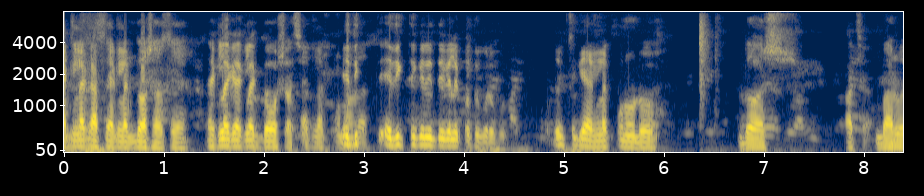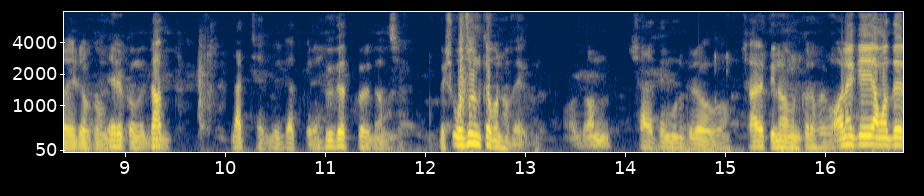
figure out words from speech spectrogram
এক লাখ আছে এক লাখ দশ আছে। এক লাখ এক লাখ দশ আছে। এক লাখ এদিক এদিক থেকে নিতে গেলে কত করে পড়বে? ওই থেকে এক লাখ পনেরো দশ। আচ্ছা। বারো এরকম। এরকম দাঁত? যাচ্ছে দুই দাঁত করে। দুই দাঁত করে দাঁত। বেশ ওজন কেমন হবে এগুলো? ওজন সাড়ে তিন মুড় করে হব। সাড়ে তিন মন করে হবে। অনেকেই আমাদের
